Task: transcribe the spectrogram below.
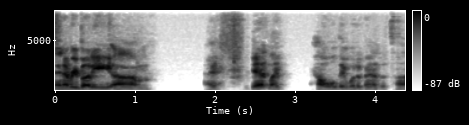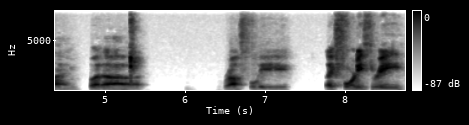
and everybody, um, I forget like how old they would have been at the time, but, uh, roughly like 43,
